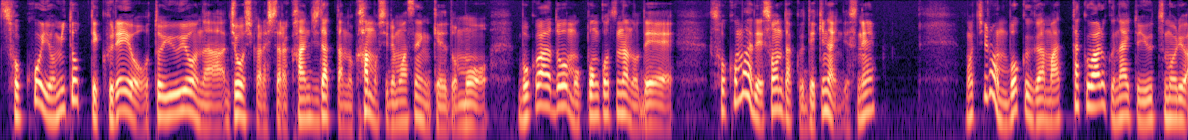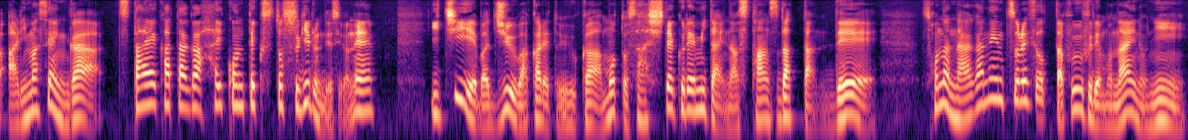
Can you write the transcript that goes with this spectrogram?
そこを読み取ってくれよというような上司からしたら感じだったのかもしれませんけれども僕はどうもポンコツなのでそこまで忖度できないんですね。もちろん僕が全く悪くないというつもりはありませんが伝え方がハイコンテクストすぎるんですよね。1言えば10分かれというかもっと察してくれみたいなスタンスだったんでそんな長年連れ添った夫婦でもないのに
